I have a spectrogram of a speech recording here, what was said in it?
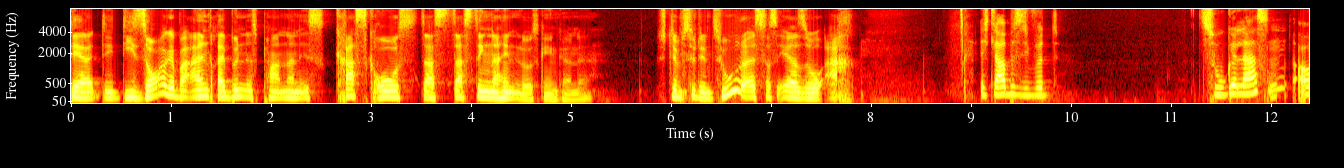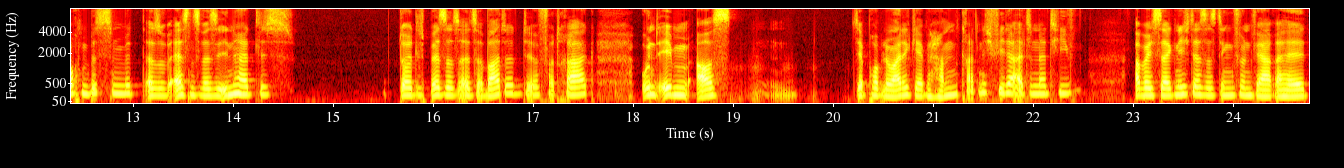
der, die, die Sorge bei allen drei Bündnispartnern ist krass groß, dass das Ding nach hinten losgehen könnte. Stimmst du dem zu oder ist das eher so, ach, Ich glaube, sie wird zugelassen, auch ein bisschen mit, also erstens, weil sie inhaltlich deutlich besser ist als erwartet, der Vertrag. Und eben aus der Problematik, ja, wir haben gerade nicht viele Alternativen. Aber ich sage nicht, dass das Ding fünf Jahre hält,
